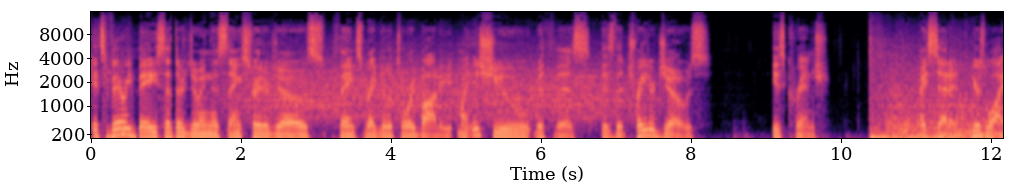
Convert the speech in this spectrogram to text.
it's very base that they're doing this. Thanks Trader Joe's. Thanks regulatory body. My issue with this is that Trader Joe's is cringe. I said it. Here's why.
